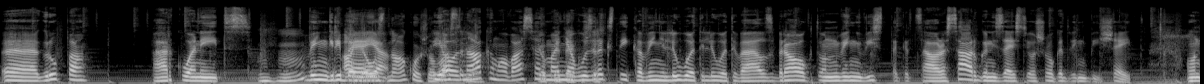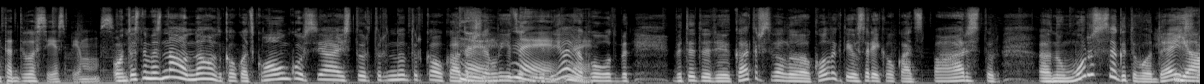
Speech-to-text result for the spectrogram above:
uh, grupa pērkonītes. Mm -hmm. Viņi gribēja jau uz nākošo jau uz nākamo vasaru. Man jau uzrakstīja, ka viņi ļoti, ļoti vēlas braukt, un viņi visi tagad cauri sāorganizēs, jo šogad viņi bija šeit. Un tad dosies pie mums. Un tas nemaz nav, nav kaut kāds konkurss, jāiztur, tur, nu, tur kaut kāda līdzekļa jāiegulda, bet, bet tad ir katrs vēl kolektīvs arī kaut kāds pāris tur numurus sagatavo dēļ. Jā,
